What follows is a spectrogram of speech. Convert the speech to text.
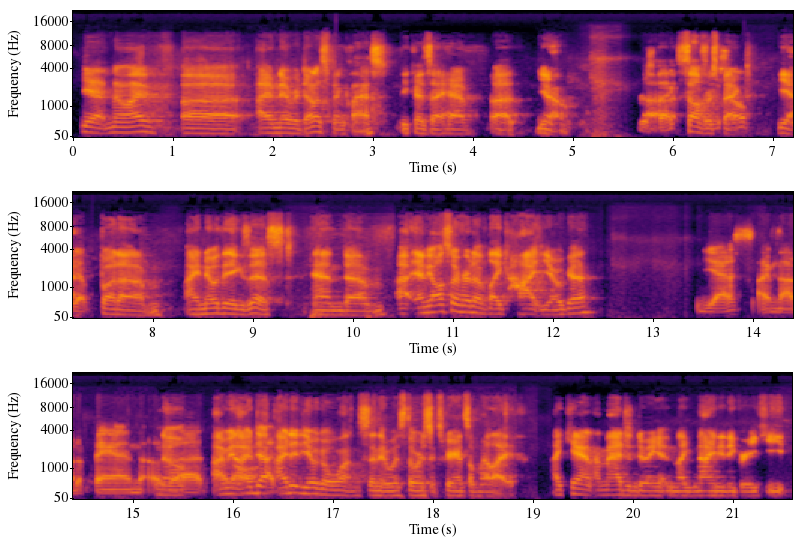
Yeah, no, I've uh, I've never done a spin class because I have uh, you know respect self respect. Yeah, Yep. but um, I know they exist. And um, uh, have you also heard of like hot yoga? Yes, I'm not a fan of no, that. I mean I did, I did yoga once, and it was the worst experience of my life. I can't imagine doing it in like 90 degree heat.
